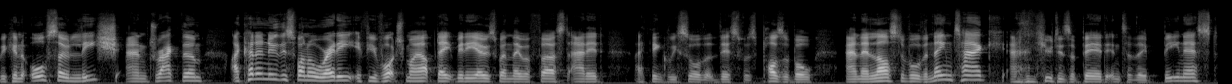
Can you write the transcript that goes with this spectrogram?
We can also leash and drag them. I kind of knew this one already. If you've watched my update videos when they were first added, I think we saw that this was possible. And then last of all, the name tag, and you disappeared into the bee nest.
